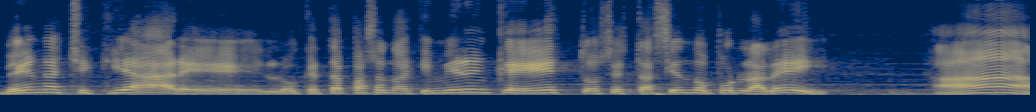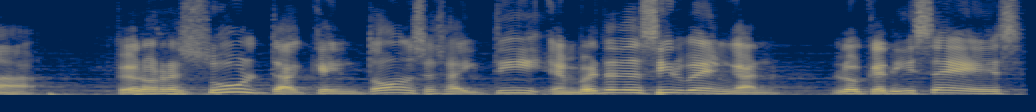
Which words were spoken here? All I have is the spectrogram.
vengan a chequear eh, lo que está pasando aquí. Miren que esto se está haciendo por la ley. Ah, pero resulta que entonces Haití, en vez de decir vengan, lo que dice es,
